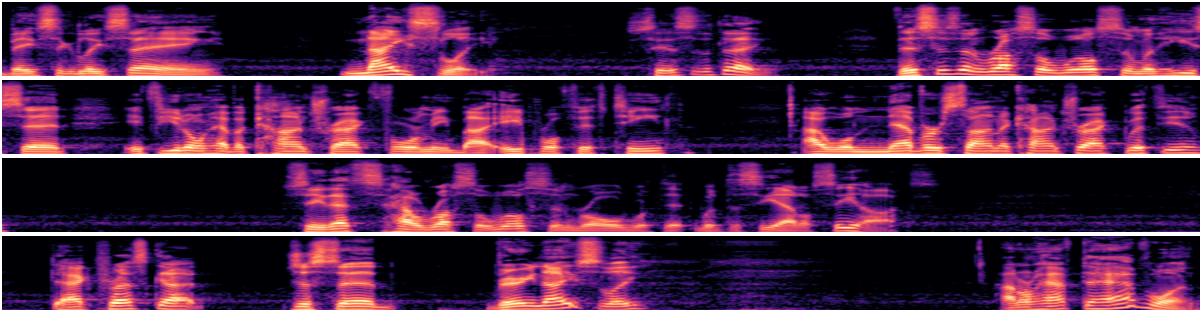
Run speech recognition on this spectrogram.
basically saying nicely. See, this is the thing. This isn't Russell Wilson when he said, if you don't have a contract for me by April 15th, I will never sign a contract with you. See, that's how Russell Wilson rolled with it with the Seattle Seahawks. Dak Prescott just said very nicely, I don't have to have one.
